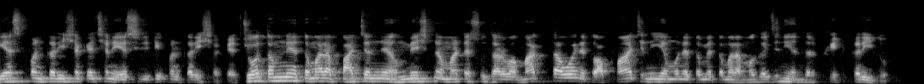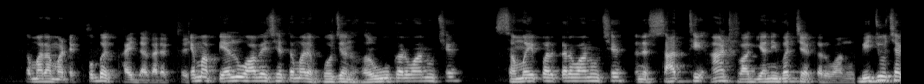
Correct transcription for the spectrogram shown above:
ગેસ પણ કરી શકે છે ને એસિડિટી પણ કરી શકે જો તમને તમારા પાચનને હંમેશના માટે સુધારવા માંગતા હોય ને, તો આ પાંચ નિયમોને તમે તમારા મગજની અંદર ફિટ કરી દો. તમારા માટે ખૂબ જ ફાયદાકારક છે એમાં પહેલું આવે છે તમારે ભોજન હળવું કરવાનું છે. સમય પર કરવાનું છે અને સાતથી આઠ વાગ્યાની વચ્ચે કરવાનું. બીજું છે,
